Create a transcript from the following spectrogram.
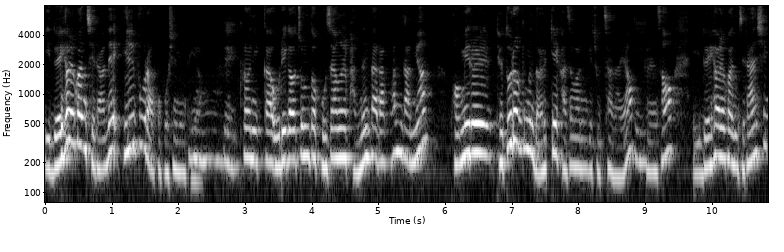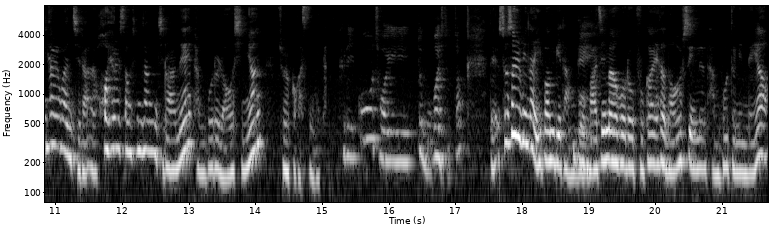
이 뇌혈관 질환의 일부라고 보시면 돼요. 음, 네. 그러니까 우리가 좀 더 보장을 받는다라고 한다면 범위를 되도록이면 넓게 가져가는 게 좋잖아요. 네. 그래서 이 뇌혈관 질환, 심혈관 질환, 허혈성 심장 질환에 담보를 넣으시면 좋을 것 같습니다. 그리고 저희 또 뭐가 있었죠? 네, 수술비나 입원비 담보 네. 마지막으로 부가해서 넣을 수 있는 담보들인데요.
